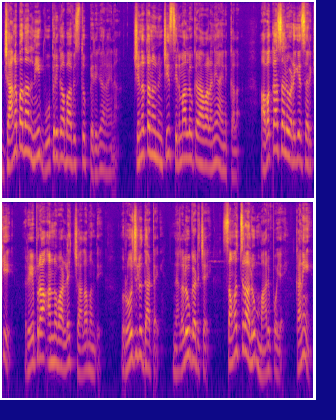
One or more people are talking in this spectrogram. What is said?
జానపదాల్ని ఊపిరిగా భావిస్తూ పెరిగారాయన చిన్నతనం నుంచి సినిమాల్లోకి రావాలని ఆయన కల. అవకాశాలు అడిగేసరికి రేపురా అన్నవాళ్ళే చాలామంది. రోజులు దాటాయి నెలలు గడిచాయి సంవత్సరాలు మారిపోయాయి. కానీ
